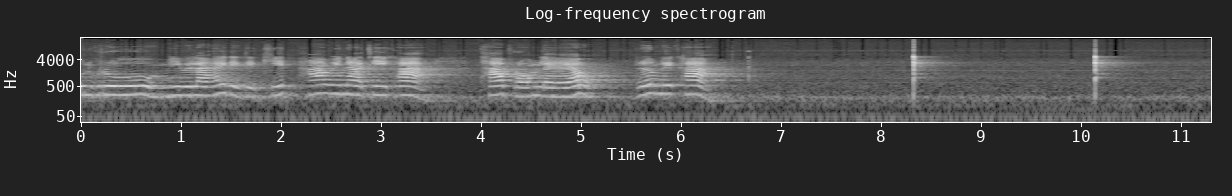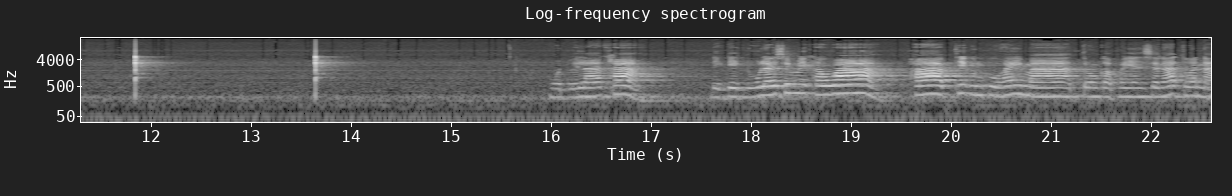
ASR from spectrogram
คุณครูมีเวลาให้เด็กๆคิด 5 วินาทีค่ะ ถ้าพร้อมแล้ว เริ่มเลยค่ะหมดเวลาค่ะ เด็กๆรู้แล้วใช่ไหมคะว่า ภาพที่คุณครูให้มาตรงกับพยัญชนะตัวไหน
